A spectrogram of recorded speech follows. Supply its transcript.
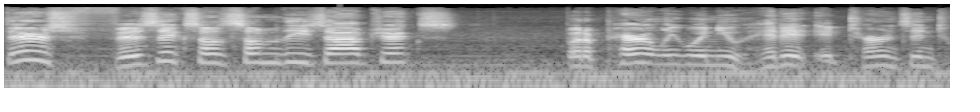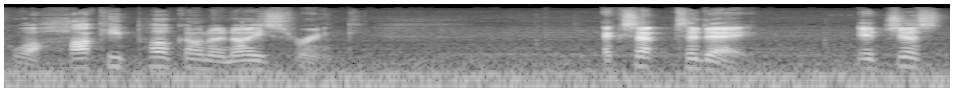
There's physics on some of these objects? But apparently when you hit it, it turns into a hockey puck on an ice rink. Except today. It just,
